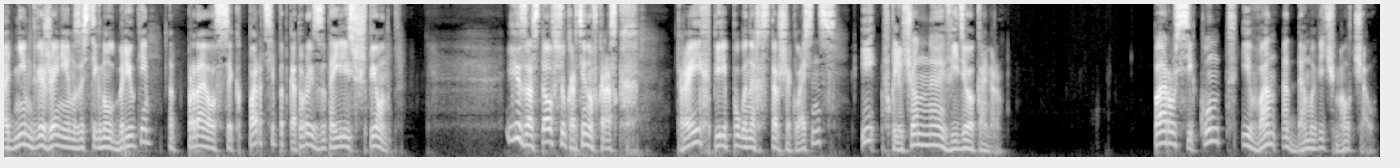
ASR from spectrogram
одним движением застегнул брюки, отправился к парте, под которой затаились шпионки. И застал всю картину в красках. Троих перепуганных старшеклассниц и включенную видеокамеру. Пару секунд Иван Адамович молчал.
